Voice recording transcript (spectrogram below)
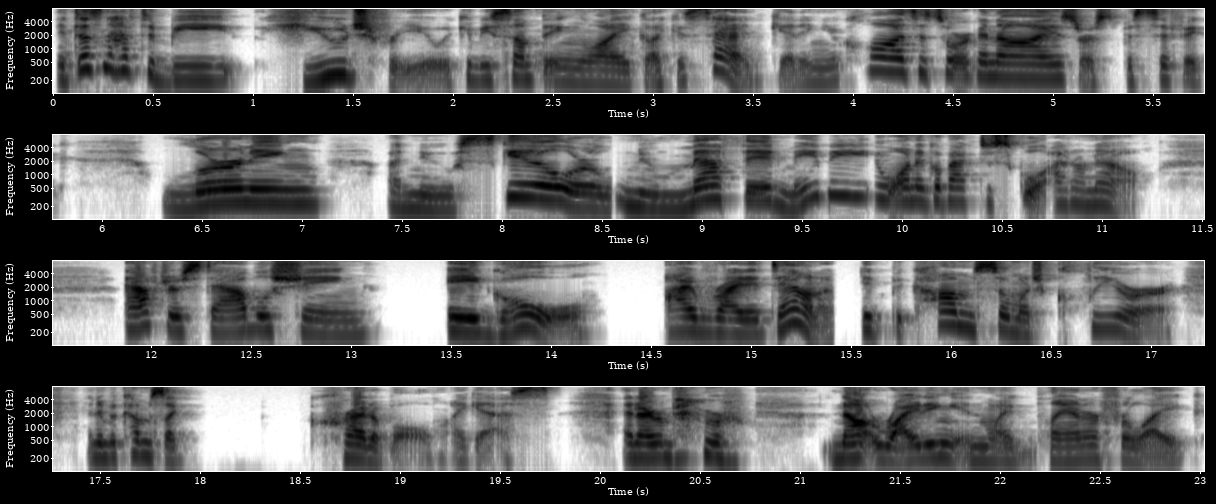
It doesn't have to be huge for you. It could be something like, like I said, getting your closets organized or specific learning a new skill or new method. Maybe you want to go back to school. I don't know. After establishing a goal, I write it down. It becomes so much clearer and it becomes like credible, I guess. And I remember not writing in my planner for like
